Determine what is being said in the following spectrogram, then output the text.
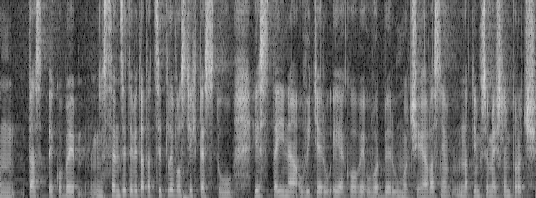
um, ta jakoby, senzitivita, ta citlivost těch testů je stejná u výtěru i jakoby u odběrů moči. Já vlastně nad tím přemýšlím, proč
